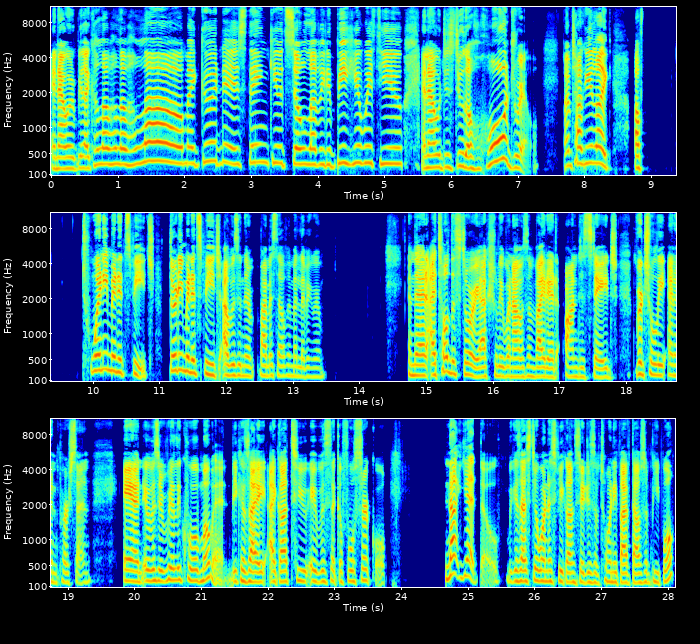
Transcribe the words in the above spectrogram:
And I would be like, hello, hello, hello. My goodness. Thank you. It's so lovely to be here with you. And I would just do the whole drill. I'm talking like a 20 minute speech, 30 minute speech. I was in there by myself in my living room. And then I told the story actually when I was invited onto stage, virtually and in person and it was a really cool moment because I I got to it was like a full circle. Not yet though, because I still want to speak on stages of 25,000 people.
